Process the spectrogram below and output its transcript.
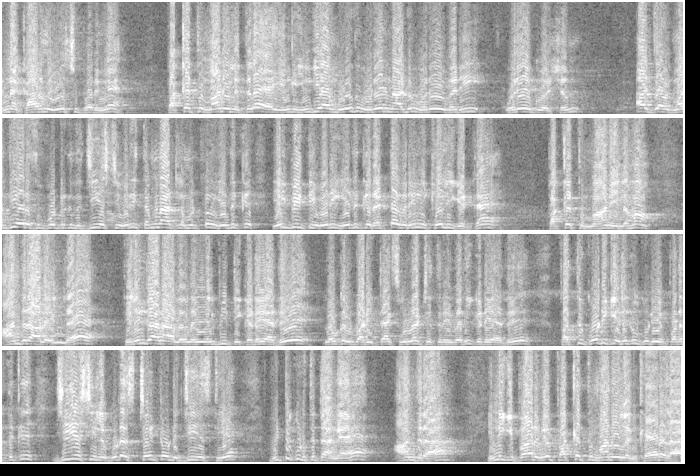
என்ன காரணம் யோசிச்சு பாருங்க. பக்கத்து மாநிலத்தில் எங்க இந்தியா முழுவதும் ஒரே நாடு ஒரே வரி ஒரே கோஷம். மத்திய அரசு போட்டிருக்குது ஜிஎஸ்டி வரி. தமிழ்நாட்டில் மட்டும் எதுக்கு எல்பிடி வரி எதுக்கு ரெட்ட வரின்னு கேள்வி கேட்டேன். பக்கத்து மாநிலம் ஆந்திரால இல்ல. தெலுங்கானால எல்பிடி கிடையாது. லோக்கல் பாடி டாக்ஸ் உள்ளாட்சித்துறை வரி கிடையாது. பத்து கோடிக்கு எடுக்கக்கூடிய படத்துக்கு ஜிஎஸ்டியில கூட ஸ்டேட்டோட ஜிஎஸ்டியை விட்டு கொடுத்துட்டாங்க. ஆந்திரா இன்னைக்கு பாருங்க பக்கத்து மாநிலம் கேரளா.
